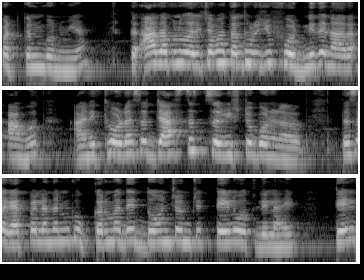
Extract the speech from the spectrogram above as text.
पटकन बनवूया. तर आज आपण वरीच्या भाताला थोडीशी फोडणी देणार आहोत. आणि थोडंसं जास्त चविष्ट बनवणार आहोत. तर सगळ्यात पहिल्यांदा मी कुकरमध्ये दोन चमचे तेल ओतलेलं आहे. तेल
